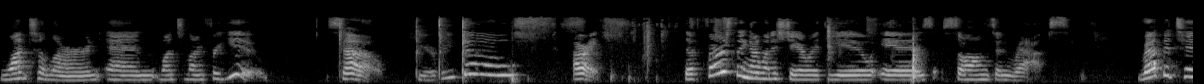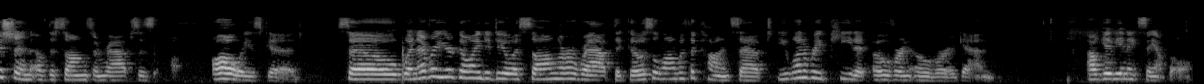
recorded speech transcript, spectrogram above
want to learn and want to learn for you. So, here we go. All right. The first thing I want to share with you is songs and raps. Repetition of the songs and raps is always good. So, whenever you're going to do a song or a rap that goes along with a concept, you want to repeat it over and over again. I'll give you an example.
